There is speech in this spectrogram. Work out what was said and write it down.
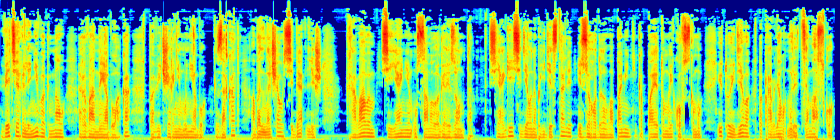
Ветер лениво гнал рваные облака по вечернему небу. Закат обозначал себя лишь кровавым сиянием у самого горизонта. Сергей сидел на пьедестале изуродованного памятника поэту Маяковскому и то и дело поправлял на лице маску.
